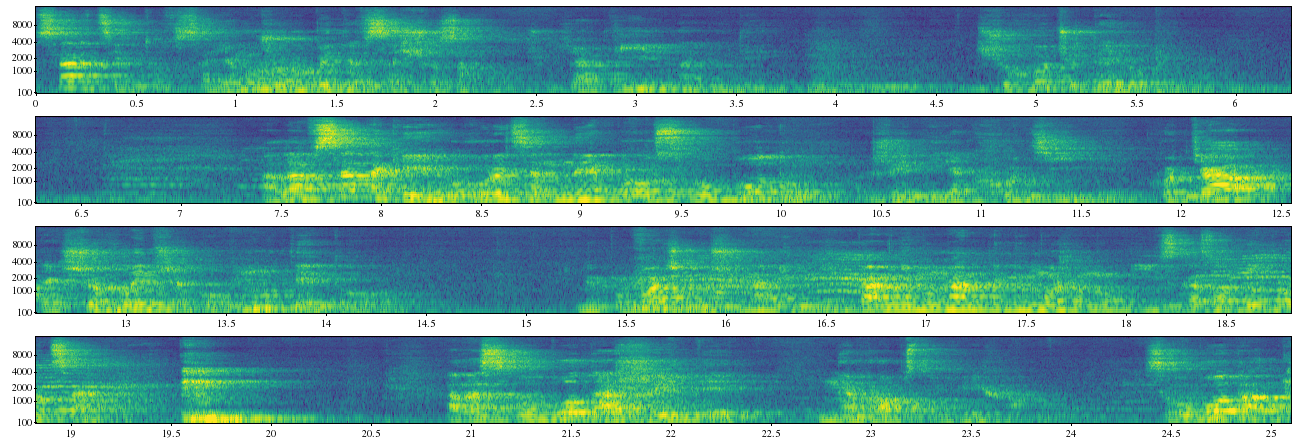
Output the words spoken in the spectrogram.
серці, то все, я можу робити все, що захочу. Я вільна людина. Що хочу, те й роблю. Але все-таки говориться не про свободу жити, як хотіти. Хоча, якщо глибше копнути, то ми побачимо, що навіть і певні моменти ми можемо і сказати про це. Але свобода жити не в рабстві гріха. Свобода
